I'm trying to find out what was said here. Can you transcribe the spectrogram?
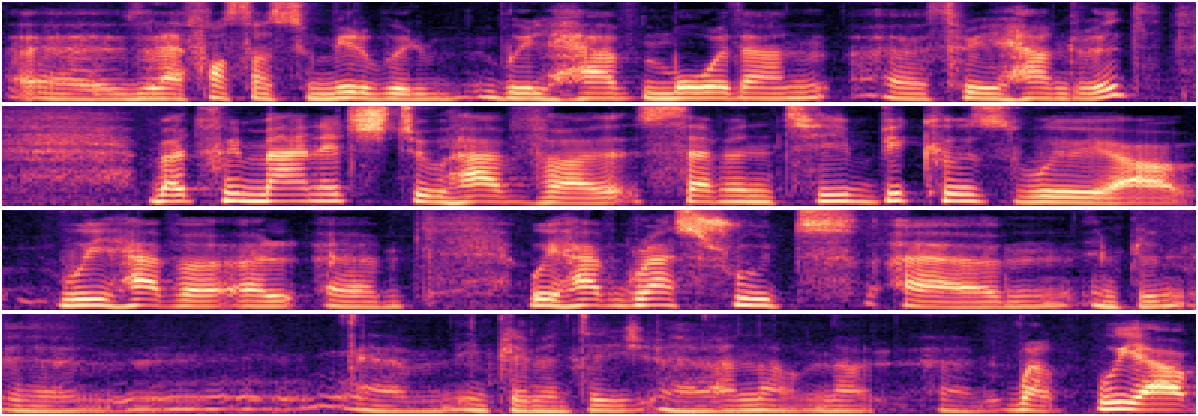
uh, La France Insoumise will, will have more than uh, 300. But we managed to have uh, 70 because we are we have a, a, um we have grassroots um, impl- um, um, implementation. Uh, no, no. Um, well, we are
